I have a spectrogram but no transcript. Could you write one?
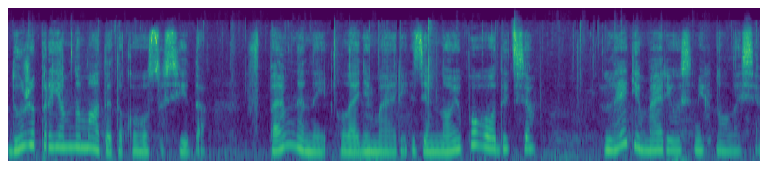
дуже приємно мати такого сусіда. Впевнений, леді Мері зі мною погодиться. Леді Мері усміхнулася.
